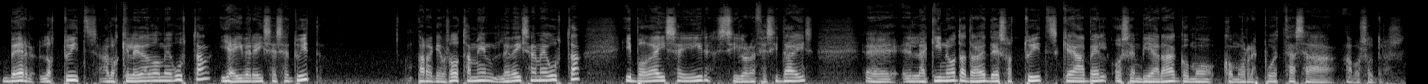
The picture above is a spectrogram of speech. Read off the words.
ver los tweets a los que le he dado me gusta y ahí veréis ese tweet para que vosotros también le deis a me gusta y podáis seguir, si lo necesitáis, eh, en la keynote a través de esos tweets que Apple os enviará como, como respuestas a, vosotros.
